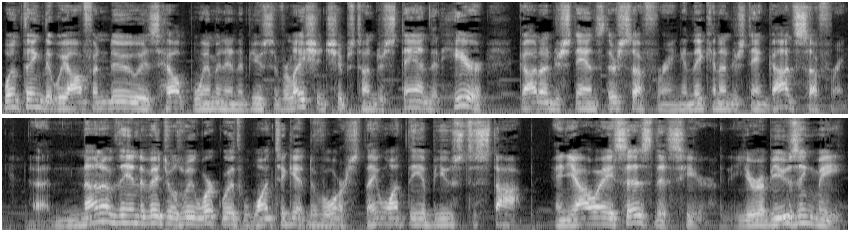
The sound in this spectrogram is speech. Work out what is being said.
one thing that we often do is help women in abusive relationships to understand that here God understands their suffering, and they can understand God's suffering. Uh, none of the individuals we work with want to get divorced. They want the abuse to stop. And Yahweh says this here You're abusing me.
